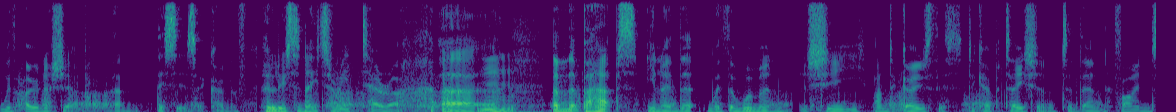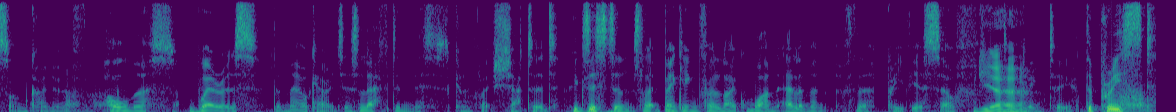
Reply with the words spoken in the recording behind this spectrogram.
with ownership, and this is a kind of hallucinatory terror. Uh, mm and that perhaps you know that with the woman she undergoes this decapitation to then find some kind of wholeness whereas the male character is left in this kind of like shattered existence like begging for like one element of the previous self yeah. to cling to the priest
